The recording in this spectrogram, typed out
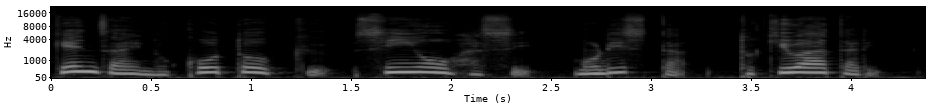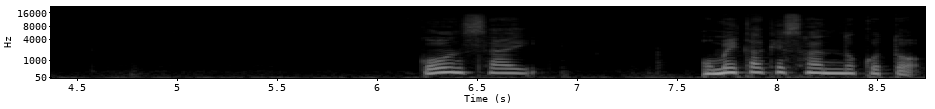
現在の江東区新大橋森下常盤辺り。盆栽おめかけさんのこと。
